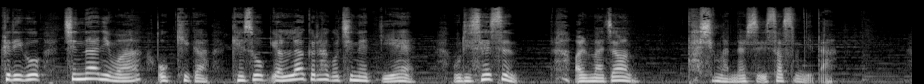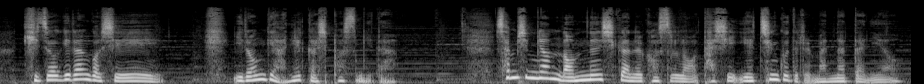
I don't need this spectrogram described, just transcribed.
그리고 진난이와 오키가 계속 연락을 하고 지냈기에 우리 셋은 얼마 전 다시 만날 수 있었습니다. 기적이란 것이 이런 게 아닐까 싶었습니다. 30년 넘는 시간을 거슬러 다시 옛 친구들을 만났다니요.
